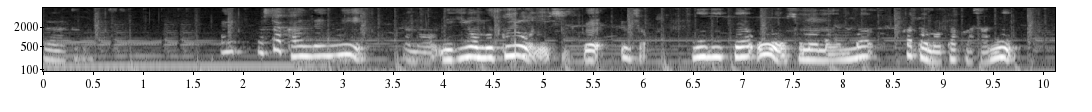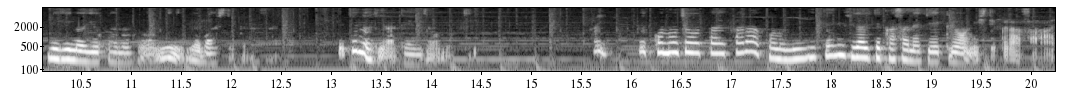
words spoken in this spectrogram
ぐーっと伸ばす。はい。そしたら完全に、あの、右を向くようにして、よいしょ。右手をそのまんま肩の高さに右の床の方に伸ばしてください。で手のひら天井向き。はい。で、この状態からこの右手に左手重ねていくようにしてくださ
